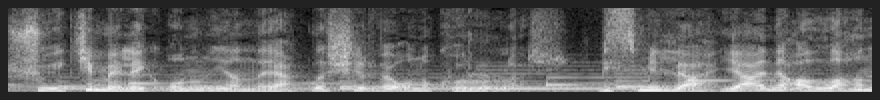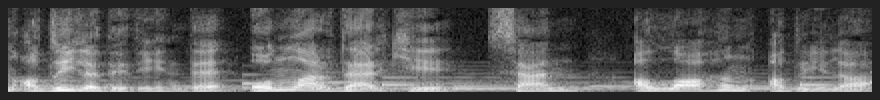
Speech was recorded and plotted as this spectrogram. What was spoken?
şu iki melek onun yanına yaklaşır ve onu korurlar. Bismillah yani Allah'ın adıyla dediğinde onlar der ki sen Allah'ın adıyla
